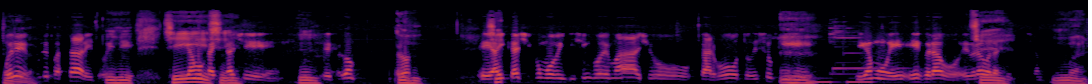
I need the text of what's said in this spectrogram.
puede, puede pasar esto. Sí, Digamos que hay sí. calle, eh, perdón, perdón, eh, Sí. hay calle como 25 de mayo, Carbó, todo eso que, digamos, es, es bravo, es bravo la situación. Bueno.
